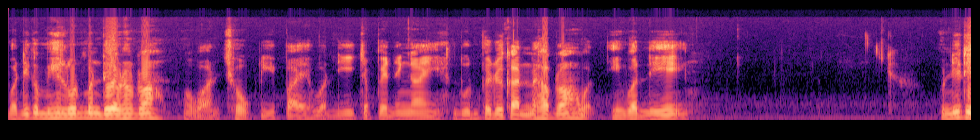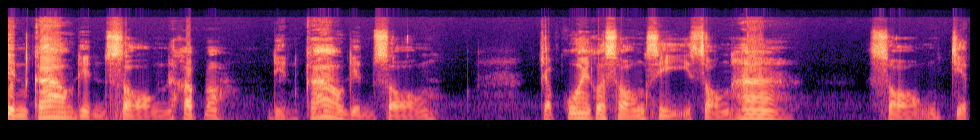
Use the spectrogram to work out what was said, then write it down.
วันนี้ก็มีหลุ้นเหมือนเดิมครับเนาะเมื่อวานโชคดีไป วันนี้จะเป็นยังไงลุ้นไปด้วยกันนะครับเนาะอีกวันนี้ วันนี้เด่นเก้าเด่นสองนะครับเนาะเด่นเก้าเด่นสองจับคู่ให้ก็สองสี่สองห้าสองเจ็ด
